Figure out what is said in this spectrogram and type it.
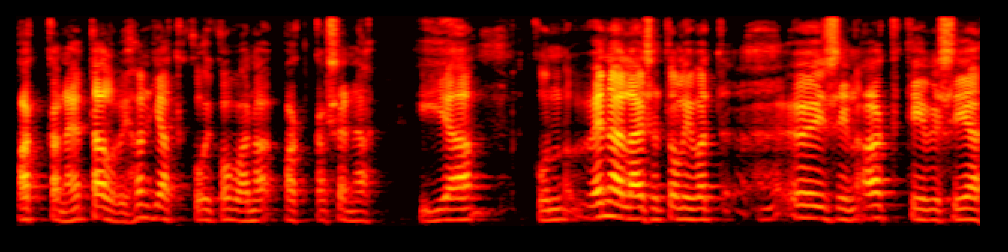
Pakkane, talvihan jatkui kovana pakkasena. Ja kun venäläiset olivat öisin aktiivisia,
